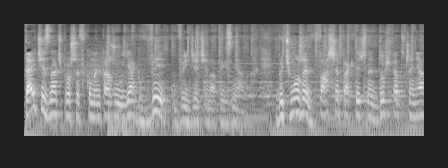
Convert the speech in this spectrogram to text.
Dajcie znać proszę w komentarzu, jak Wy wyjdziecie na tych zmianach. Być może Wasze praktyczne doświadczenia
